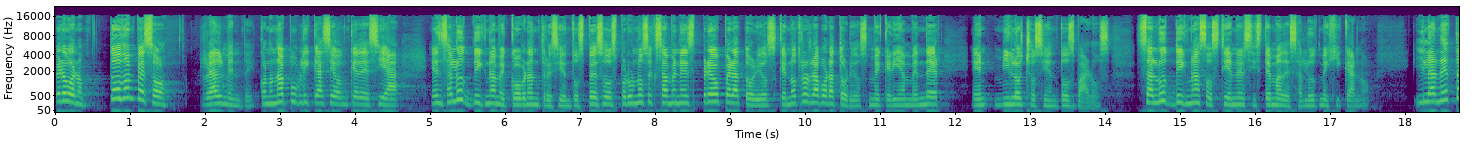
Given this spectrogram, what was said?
Pero bueno, todo empezó realmente, con una publicación que decía, en salud digna me cobran 300 pesos por unos exámenes preoperatorios que en otros laboratorios me querían vender en 1800 varos. Salud digna sostiene el sistema de salud mexicano. Y la neta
